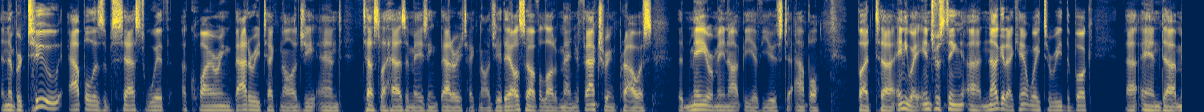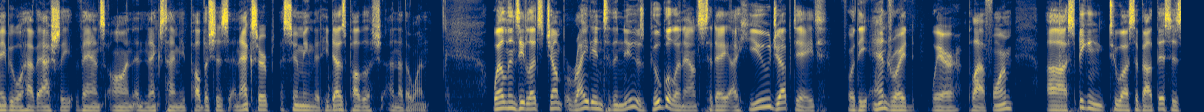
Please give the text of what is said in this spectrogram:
and number two, Apple is obsessed with acquiring battery technology, and Tesla has amazing battery technology. They also have a lot of manufacturing prowess that may or may not be of use to Apple. But uh, anyway, interesting uh, nugget. I can't wait to read the book. Uh, and uh, maybe we'll have Ashley Vance on next time he publishes an excerpt, assuming that he does publish another one. Well, Lindsey, let's jump right into the news. Google announced today a huge update for the Android Wear platform. Uh, speaking to us about this is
